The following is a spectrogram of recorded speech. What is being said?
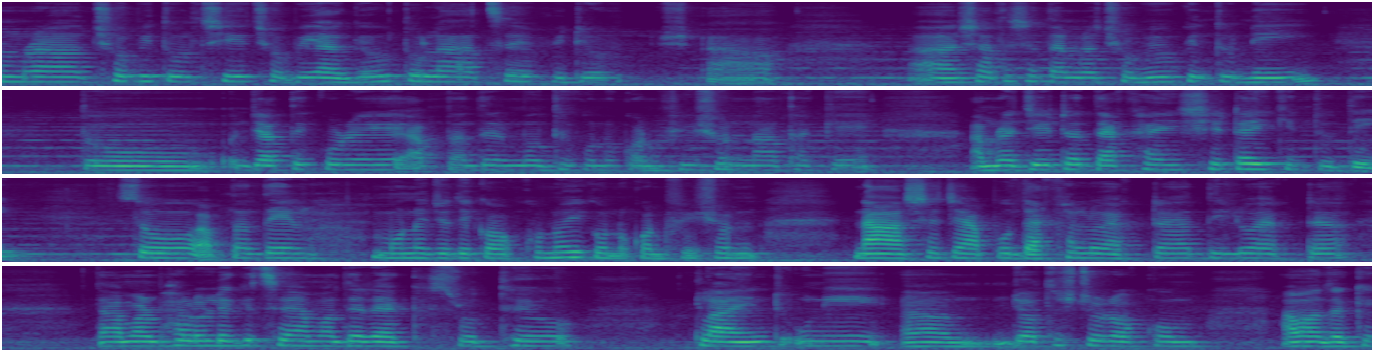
আমরা ছবি তুলছি, ছবি আগেও তোলা আছে ভিডিও সাথে সাথে আমরা ছবিও কিন্তু নেই। তো যাতে করে আপনাদের মধ্যে কোনো কনফিউশন না থাকে, আমরা যেটা দেখাই সেটাই কিন্তু দেই। সো আপনাদের মনে যদি কখনোই কোনো কনফিউশন না আসে যে, আপু দেখাল একটা, দিল একটা, তা আমার ভালো লেগেছে। আমাদের এক শ্রদ্ধেয় ক্লায়েন্ট উনি যথেষ্ট রকম আমাদেরকে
